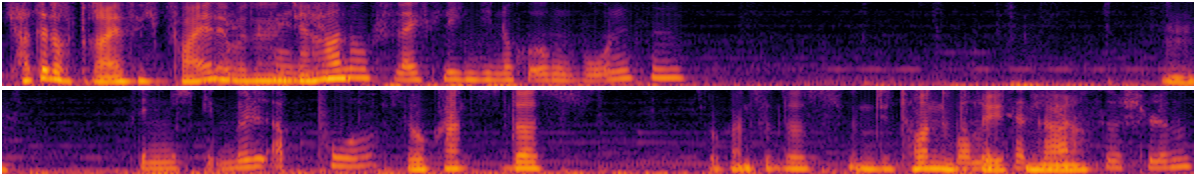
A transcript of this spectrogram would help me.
Ich hatte doch 30 Pfeile, wo sind die Keine hin? Ahnung, vielleicht liegen die noch irgendwo unten. Hm. Bin nicht die Müllabfuhr. So kannst du das. So kannst du das in die Tonne Warum ist der treten hier. Gas so schlimm?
